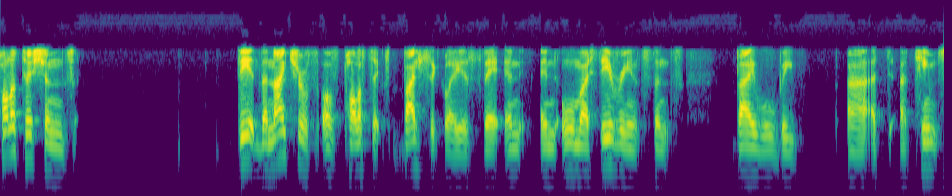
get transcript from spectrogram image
politicians, the the nature of, of politics basically is that in in almost every instance, they will be uh, attempts.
